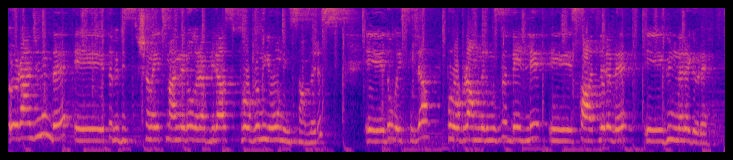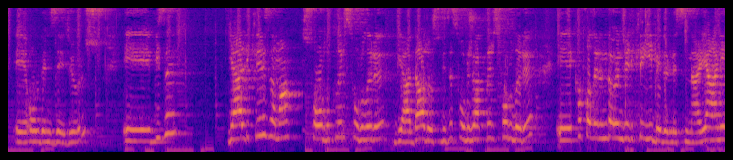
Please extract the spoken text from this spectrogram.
öğrencinin de e, tabii biz şan eğitmenleri olarak biraz programı yoğun insanlarız. E, dolayısıyla programlarımızı belli e, saatlere ve e, günlere göre e, organize ediyoruz. E, bize geldikleri zaman sordukları soruları, ya daha doğrusu bize soracakları soruları e, kafalarında öncelikle iyi belirlesinler. Yani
